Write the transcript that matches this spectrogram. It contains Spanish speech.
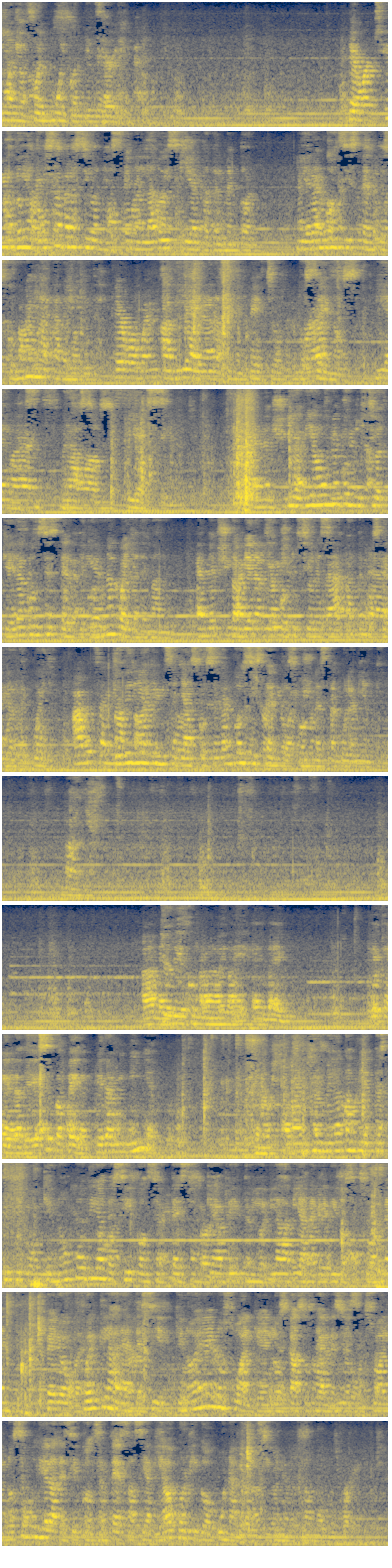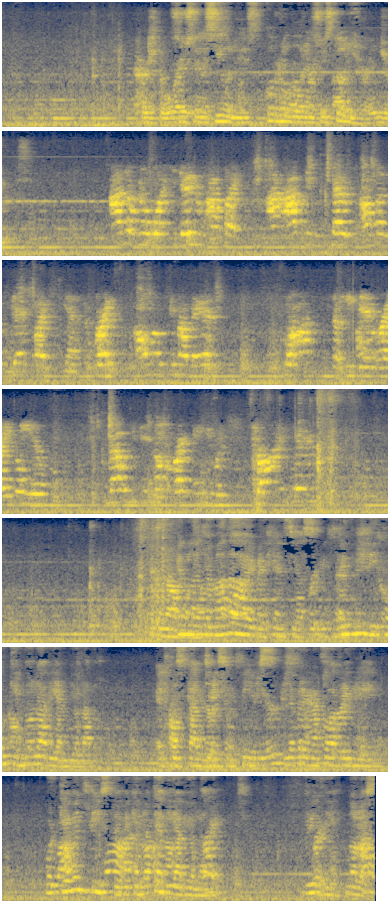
testimonio fue muy convincente. Había dos abrasiones en el lado izquierdo del mentón y eran consistentes con una marca de mordida. Había heridas en el pecho, los senos, piernas, brazos, pies. Y había una contusión que era consistente con una huella de mano. También había contusiones en la parte posterior del cuello. Yo diría que mis hallazgos eran consistent consistentes con un estrangulamiento. Vaya. Yo dejo un bebé. Porque la de ese papel era mi niña. La enfermera también testificó que no podía decir con certeza que a Britney la habían agredido sexualmente, pero fue clara en decir que no era inusual que en los casos de agresión sexual no se pudiera decir con certeza si había ocurrido una violación. Sus lesiones corroboran su historia. I don't know what to do. I'm like, I, I've been choked almost dead, like, raped almost in my bed. Twice. So he did rape you? No, he did not rape me. He was trying to. En la llamada a emergencias, Britney dijo que no la habían violado. El fiscal Jason Pierce le preguntó a Britney, ¿por qué mentiste de que no te había violado? Britney no lo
